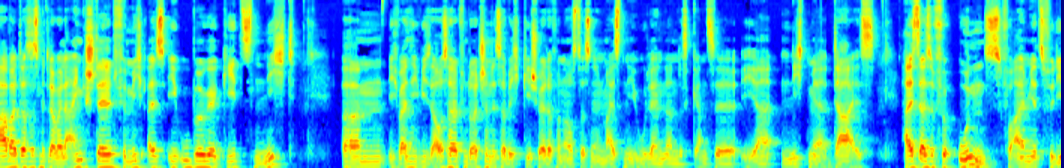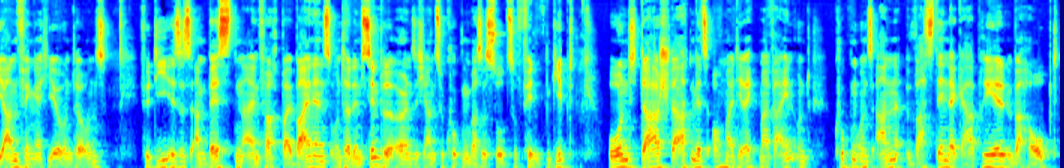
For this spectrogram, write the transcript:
aber das ist mittlerweile eingestellt. Für mich als EU-Bürger geht's nicht. Ähm, ich weiß nicht, wie es außerhalb von Deutschland ist, aber ich gehe schwer davon aus, dass in den meisten EU-Ländern das Ganze eher nicht mehr da ist. Heißt also für uns, vor allem jetzt für die Anfänger hier unter uns, für die ist es am besten einfach bei Binance unter dem Simple Earn sich anzugucken, was es so zu finden gibt. Und da starten wir jetzt auch mal direkt mal rein und gucken uns an, was denn der Gabriel überhaupt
